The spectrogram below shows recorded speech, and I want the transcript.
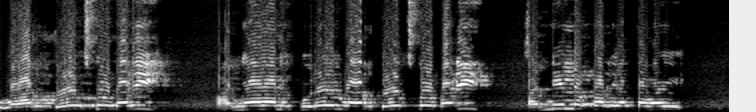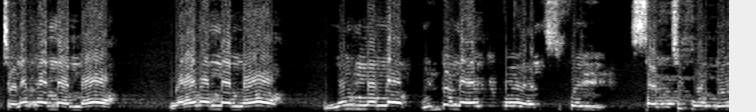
వారు దోచుకోబడి అన్యాయానికి గురై వారు దోచుకోబడి కన్నీళ్ళ పర్యంతమై చిలకల్లల్లా వాడల్లల్లా ఊర్లలో గుండె లాగిపోయి అలసిపోయి చచ్చిపోతే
